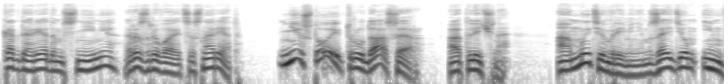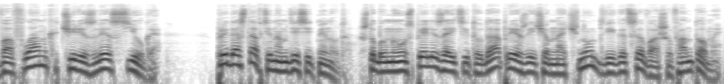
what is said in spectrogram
когда рядом с ними разрывается снаряд?» «Не стоит труда, сэр». «Отлично. А мы тем временем зайдем им во фланг через лес с юга. Предоставьте нам 10 минут, чтобы мы успели зайти туда, прежде чем начнут двигаться ваши фантомы.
